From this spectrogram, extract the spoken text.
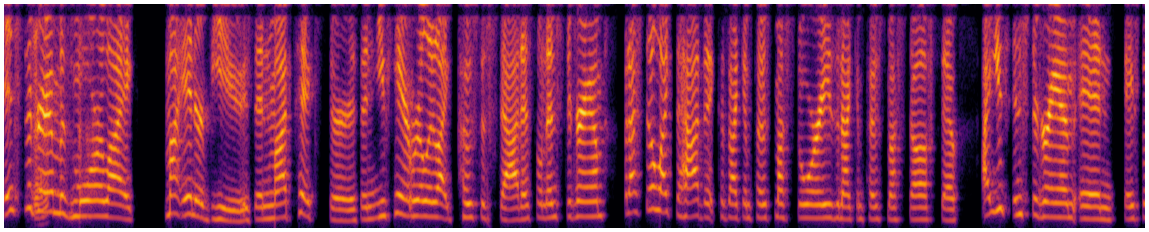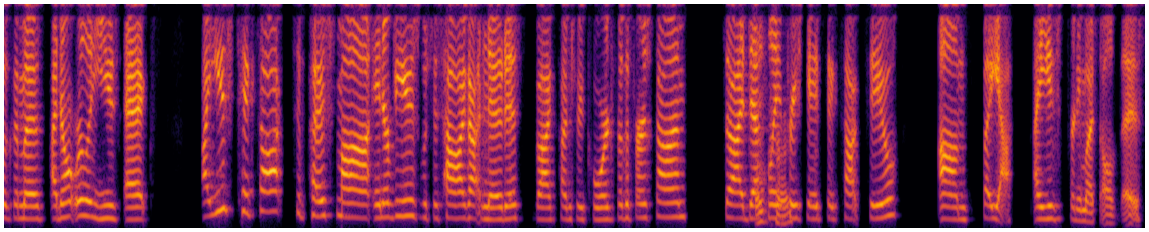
Instagram is more like my interviews and my pictures, and you can't really like post a status on Instagram, but I still like to have it because I can post my stories and I can post my stuff. So I use Instagram and Facebook the most. I don't really use X. I use TikTok to post my interviews, which is how I got noticed by Country Chord for the first time. So I definitely okay. appreciate TikTok too. Um, but yeah, I use pretty much all of those.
